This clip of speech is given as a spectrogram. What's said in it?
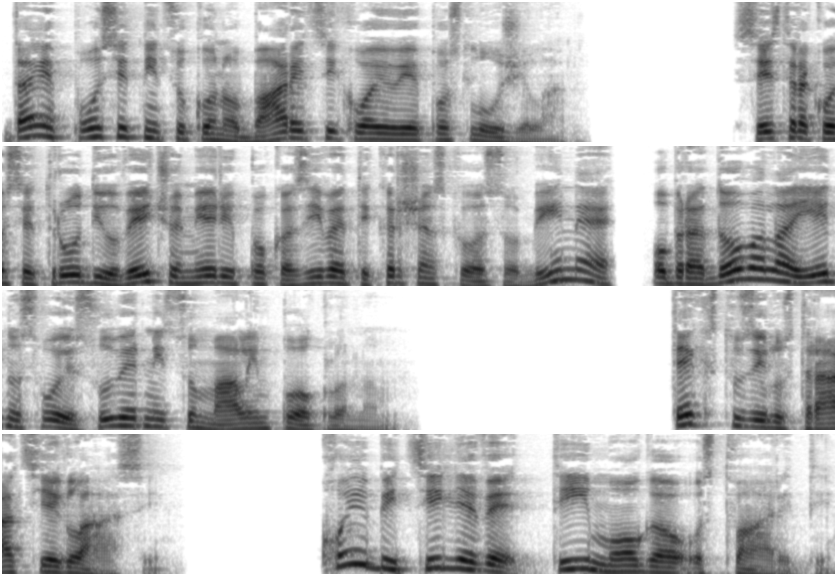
daje posjetnicu konobarici koju je poslužila. Sestra koja se trudi u većoj mjeri pokazivati kršćanske osobine, obradovala je jednu svoju suvjernicu malim poklonom. Tekst uz ilustracije glasi Koje bi ciljeve ti mogao ostvariti?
